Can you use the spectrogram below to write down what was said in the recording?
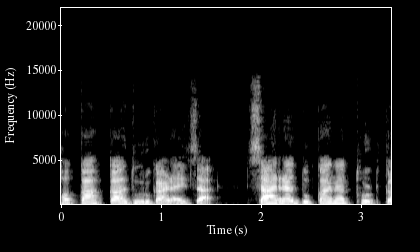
फकाक्का धूर काढायचा? साऱ्या दुकानात थोटक.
